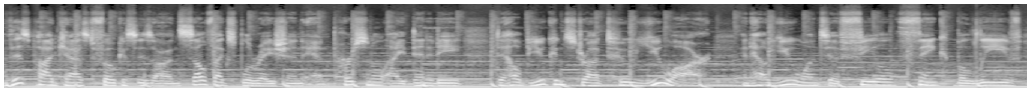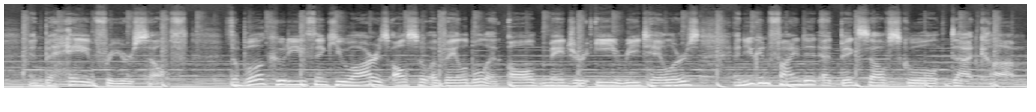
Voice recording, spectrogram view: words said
This podcast focuses on self exploration and personal identity to help you construct who you are and how you want to feel, think, believe, and behave for yourself the book, Who Do You Think You Are, is also available at all major e retailers, and you can find it at bigselfschool.com.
